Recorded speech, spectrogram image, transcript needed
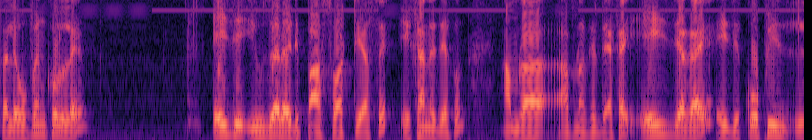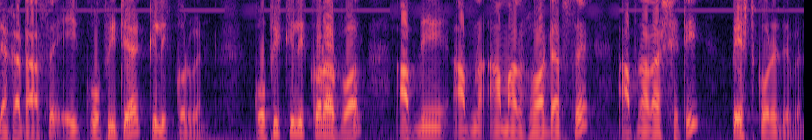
তাহলে ওপেন করলে এই যে ইউজার আইডি পাসওয়ার্ডটি আছে, এখানে দেখুন, আমরা আপনাকে দেখাই, এই জায়গায় এই যে কপি লেখাটা আছে, এই কপিটা ক্লিক করবেন। কপি ক্লিক করার পর আপনি, আপনা, আমার হোয়াটসঅ্যাপসে আপনারা সেটি পেস্ট করে দেবেন।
